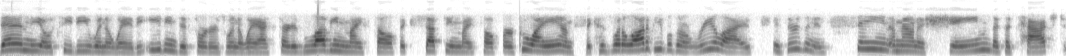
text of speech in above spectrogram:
Then the OCD went away, the eating disorders went away. I started loving myself, accepting myself for who I am. Because what a lot of people don't realize is there's an insane amount of shame that's attached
